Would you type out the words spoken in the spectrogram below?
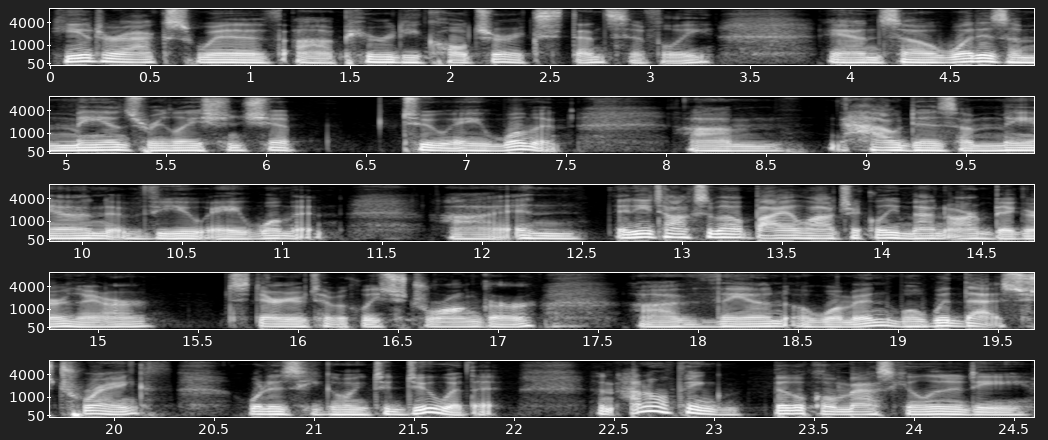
He interacts with uh, purity culture extensively. And so, what is a man's relationship to a woman? Um, how does a man view a woman? Uh, and and he talks about biologically, men are bigger. They are stereotypically stronger uh, than a woman. Well, with that strength, what is he going to do with it? And I don't think biblical masculinity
